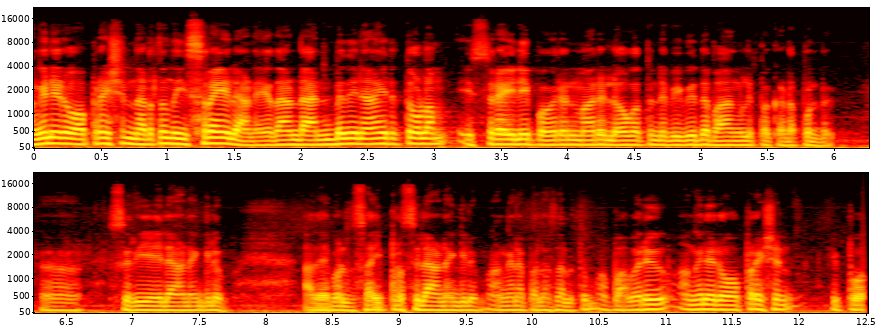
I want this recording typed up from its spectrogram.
അങ്ങനെ ഒരു ഓപ്പറേഷൻ നടത്തുന്ന ഇസ്രായേലാണ്. ഏതാണ്ട് അൻപതിനായിരത്തോളം ഇസ്രായേലി പൗരന്മാർ ലോകത്തിന്റെ വിവിധ ഭാഗങ്ങളിൽ ഇപ്പോൾ കിടപ്പുണ്ട് സിറിയയിലാണെങ്കിലും അതേപോലെ സൈപ്രസിലാണെങ്കിലും അങ്ങനെ പല സ്ഥലത്തും. അപ്പോൾ അവർ അങ്ങനെ ഒരു ഓപ്പറേഷൻ ഇപ്പോൾ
